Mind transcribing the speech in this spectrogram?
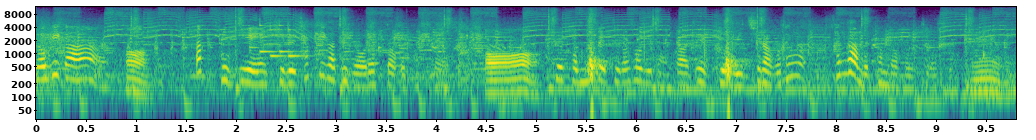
여기가 어, 딱 보기에 길을 찾기가 되게 어렵다고 봤어요. 어, 그 건물에 들어서기 전까지 그 위치라고 생각, 생각 못 한다고 들었어요. 음,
